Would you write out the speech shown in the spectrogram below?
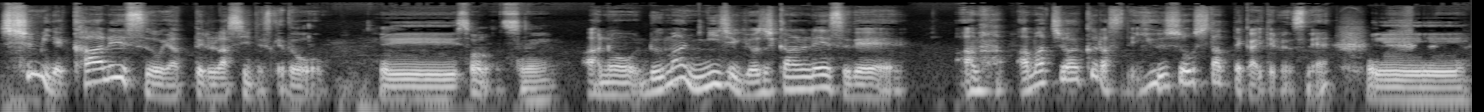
趣味でカーレースをやってるらしいんですけど、えー、そうなんですね。あの、ルマン24時間レースでアマアマチュアクラスで優勝したって書いてるんですね。えー、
